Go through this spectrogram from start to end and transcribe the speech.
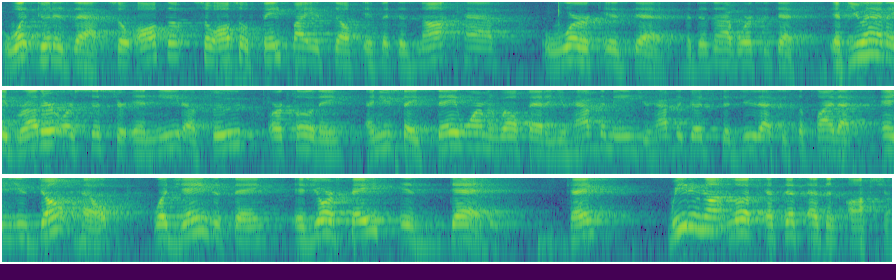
what good is that? So also, so also faith by itself, if it does not have work, is dead. If it doesn't have works, is dead. If you have a brother or sister in need of food or clothing, and you say, stay warm and well fed, and you have the means, you have the goods to do that, to supply that, and you don't help, what James is saying is your faith is dead. Okay? We do not look at this as an option.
